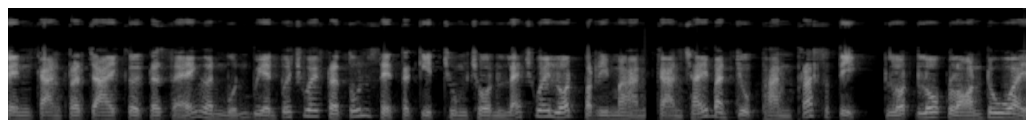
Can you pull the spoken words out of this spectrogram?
เป็นการกระจายเกิดกระแสเงินหมุนเวียนเพื่อช่วยกระตุ้นเศรษฐกิจชุมชน และช่วยลดปริมาณการใช้บรรจุภัณฑ์พลาสติกลดโลกร้อนด้วย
